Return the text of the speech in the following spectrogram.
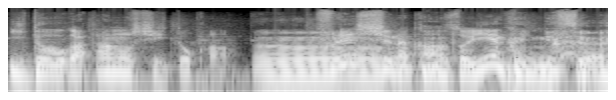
移動が楽しいとか。フフレッシュな感想言えないんですよ。い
